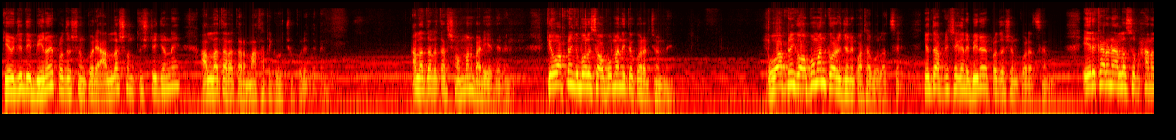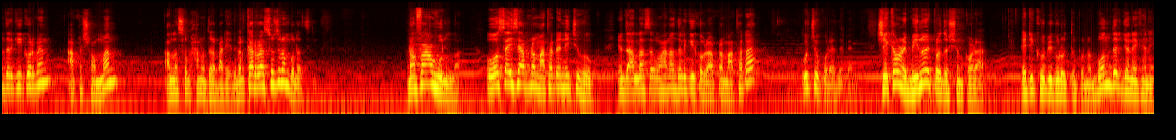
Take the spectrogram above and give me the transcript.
কেউ যদি বিনয় প্রদর্শন করে আল্লাহ সন্তুষ্টির জন্য, আল্লাহ তালা তার মাথাটিকে উঁচু করে দেবেন। আল্লাহ তালা তার সম্মান বাড়িয়ে দেবেন। কেউ আপনাকে বলেছে অপমানিত করার জন্যে। ও আপনাকে অপমান করার জন্য কথা বলেছে, কিন্তু আপনি সেখানে বিনয় প্রদর্শন করেছেন। এর কারণে আল্লাহ সুবহানুদের কি করবেন? আপনার সম্মান আল্লাহ সুবহানুদের বাড়িয়ে দেবেন। কারণ রাসুসলাম বলেছেন, রফাহুল্লাহ। ও চাইছে আপনার মাথাটা নিচু হোক, কিন্তু আল্লাহ সুবহানুদের কি করবে আপনার মাথাটা উঁচু করে দেবেন। সে কারণে বিনয় প্রদর্শন করা, এটি খুবই গুরুত্বপূর্ণ। বোনদের জন্য এখানে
